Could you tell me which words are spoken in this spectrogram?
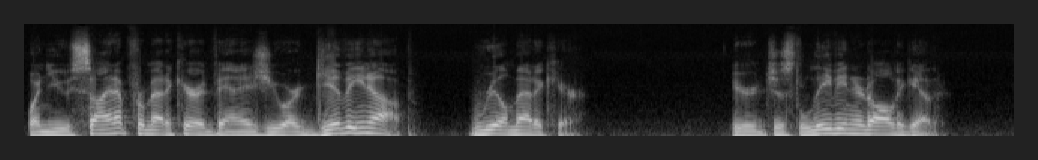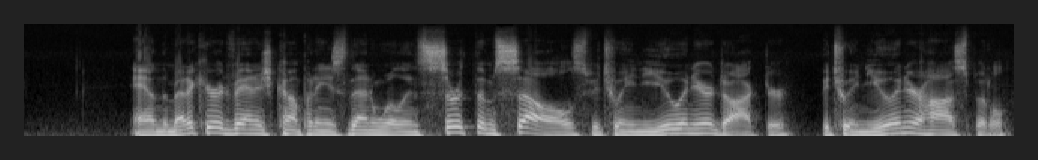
When you sign up for Medicare Advantage, you are giving up real Medicare. You're just leaving it all together. And the Medicare Advantage companies then will insert themselves between you and your doctor, between you and your hospital,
